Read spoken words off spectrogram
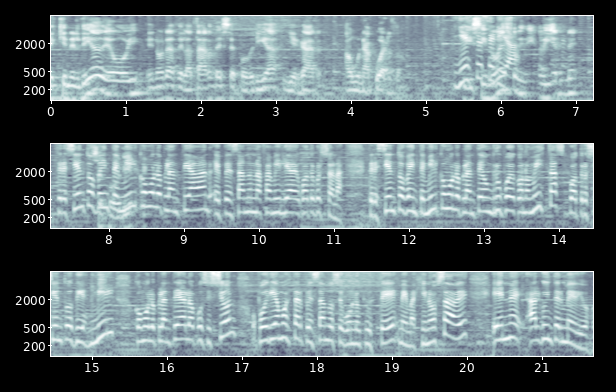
es que en el día de hoy, en horas de la tarde, se podría llegar a un acuerdo. Y este sería 320 mil como lo planteaban eh, pensando en una familia de cuatro personas, 320 mil como lo plantea un grupo de economistas, 410 mil como lo plantea la oposición, o podríamos estar pensando, según lo que usted me imagino sabe, en eh, algo intermedio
